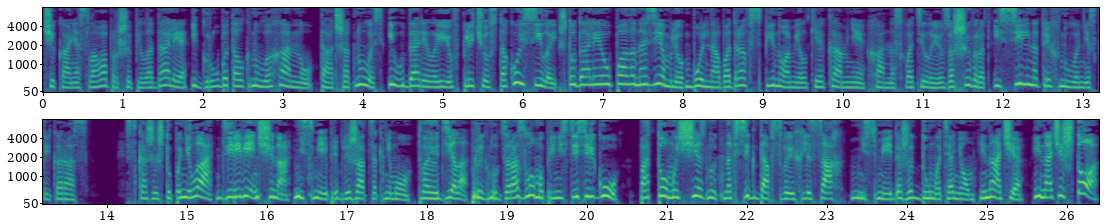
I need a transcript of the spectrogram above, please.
Чеканя слова прошипела далее и грубо толкнула Ханну. Та отшатнулась и ударила ее в плечо с такой силой, что далее упала на землю, больно ободрав спину о мелкие камни. Ханна схватила ее за шиворот и сильно тряхнула несколько раз. «Скажи, что поняла, деревенщина! Не смей приближаться к нему! Твое дело — прыгнуть за разлом и принести серьгу! Потом исчезнуть навсегда в своих лесах. Не смей даже думать о нем. Иначе... Иначе что?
